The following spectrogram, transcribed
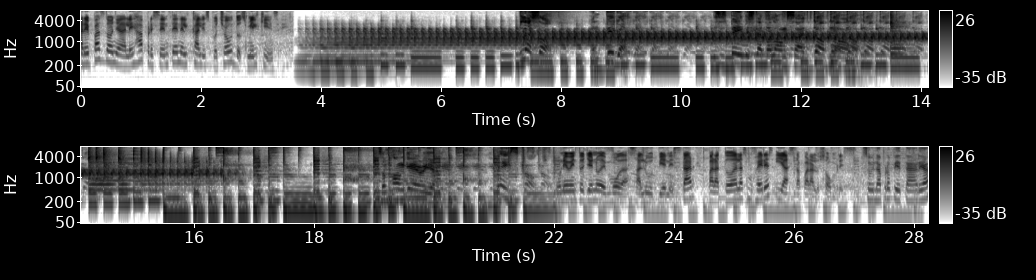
Arepas Doña Aleja presente en el Cali Expo Show 2015. Bless up and big up. This is Baby Step alongside Dub Some evento lleno de moda, salud, bienestar para todas las mujeres y hasta para los hombres. Soy la propietaria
